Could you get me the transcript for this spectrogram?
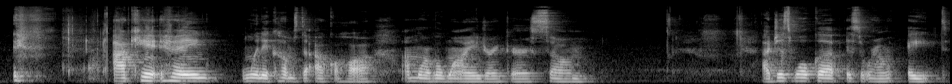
I can't hang when it comes to alcohol. I'm more of a wine drinker. So um, I just woke up. It's around 8.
